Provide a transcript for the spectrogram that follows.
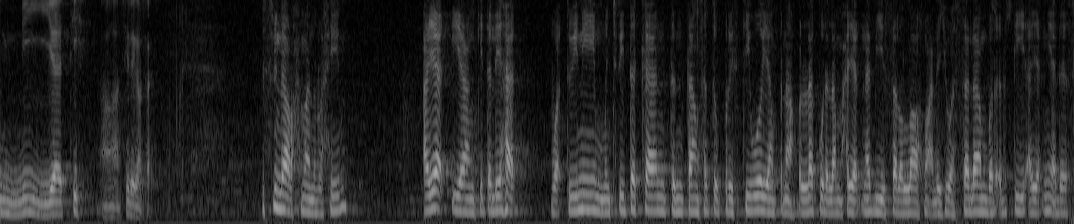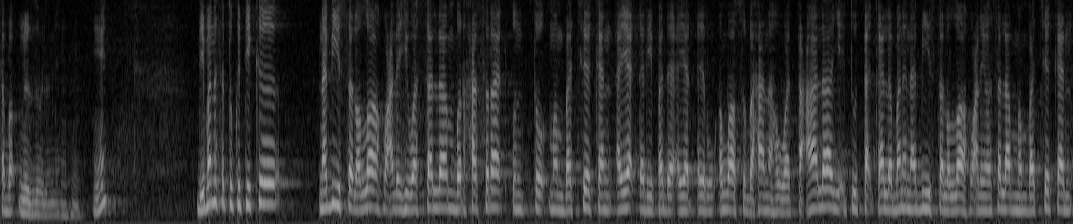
umniyatih? Uh, silakan Ustaz. Bismillahirrahmanirrahim. Ayat yang kita lihat waktu ini menceritakan tentang satu peristiwa yang pernah berlaku dalam hayat Nabi sallallahu alaihi wasallam bererti ayat ini ada sebab nuzulnya mm-hmm. ya di mana satu ketika Nabi sallallahu alaihi wasallam berhasrat untuk membacakan ayat daripada ayat Allah Subhanahu wa taala iaitu tak kala mana Nabi sallallahu alaihi wasallam membacakan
